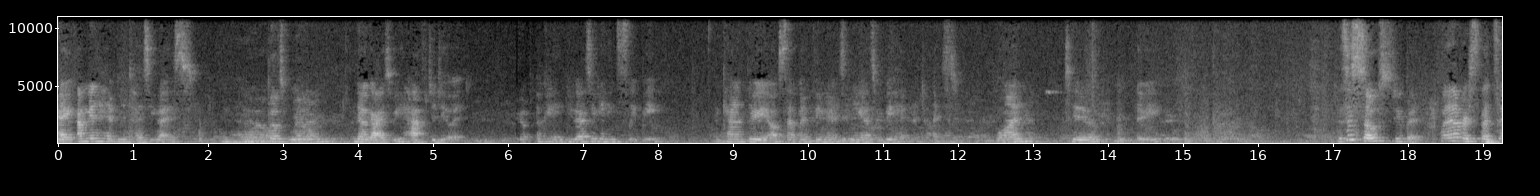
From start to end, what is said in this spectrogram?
Okay, I'm gonna hypnotize you guys. No. That's weird. No, guys, we have to do it. Okay, you guys are getting sleepy. On count of three, I'll snap my fingers and you guys will be hypnotized. One, two, three. This is so stupid. Whatever, Spencer.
